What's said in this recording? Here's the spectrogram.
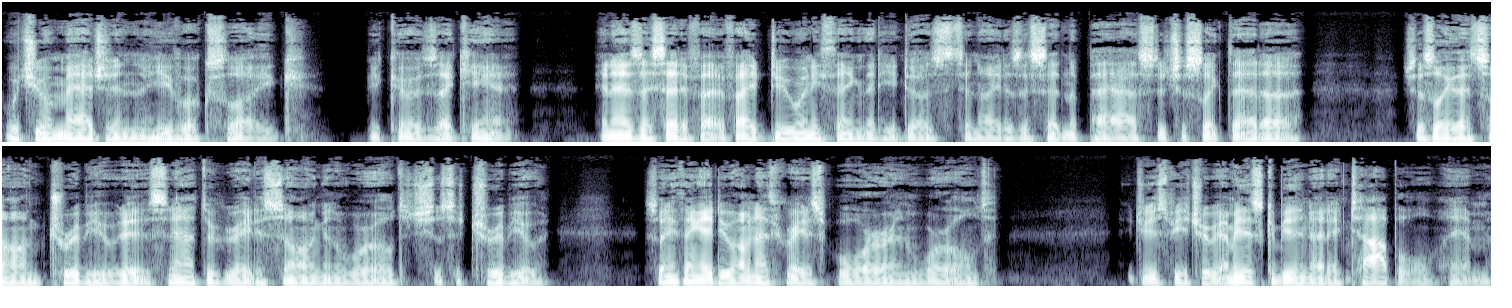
what you imagine he looks like because I can't. And as I said, if I, if I do anything that he does tonight, as I said in the past, it's just like that, uh, just like that song tribute. It's not the greatest song in the world. It's just a tribute. So anything I do, I'm not the greatest borer in the world. It just be a tribute. I mean, this could be the night I topple him.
